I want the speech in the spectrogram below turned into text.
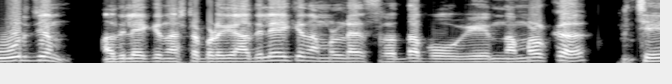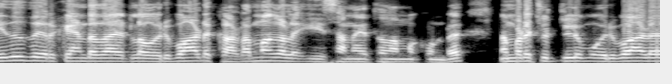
ഊർജം അതിലേക്ക് നഷ്ടപ്പെടുകയും അതിലേക്ക് നമ്മളുടെ ശ്രദ്ധ പോവുകയും നമ്മൾക്ക് ചെയ്തു തീർക്കേണ്ടതായിട്ടുള്ള ഒരുപാട് കടമകൾ ഈ സമയത്ത് നമുക്കുണ്ട്. നമ്മുടെ ചുറ്റിലും ഒരുപാട്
